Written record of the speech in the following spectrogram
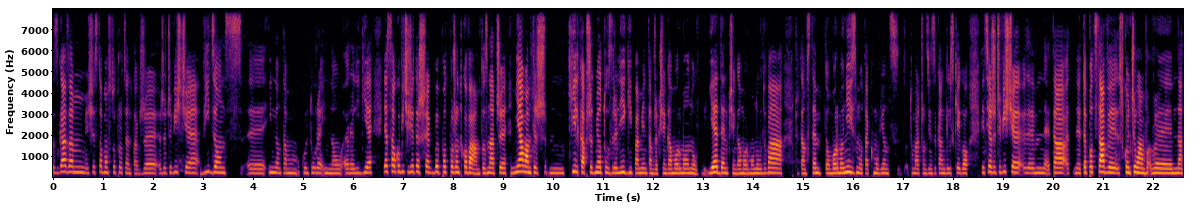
zgadzam się z Tobą w 100%, że rzeczywiście widząc y, inną tam kulturę, inną religię, ja całkowicie się też jakby podporządkowałam. To znaczy, miałam też mm, kilka przedmiotów z religii. Pamiętam, że Księga Mormonów 1, Księga Mormonów 2, czy tam wstęp do mormonizmu, tak mówiąc, tłumacząc z języka angielskiego. Więc ja rzeczywiście ta, te podstawy skończyłam w, na,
